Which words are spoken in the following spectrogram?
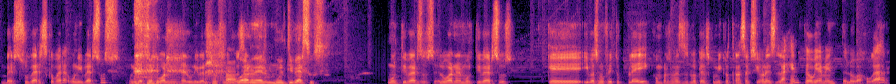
Versus, ¿cómo era? Universus, Warner Universus. Warner Multiversus. Multiversus, el Warner Multiversus, que iba a ser un free to play con personas desbloqueadas con microtransacciones. La gente obviamente lo va a jugar.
